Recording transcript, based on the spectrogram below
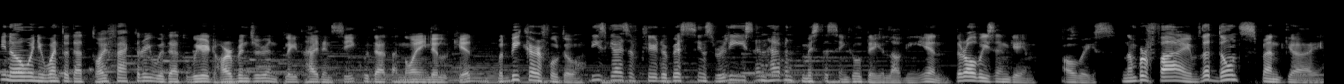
You know, when you went to that toy factory with that weird harbinger and played hide and seek with that annoying little kid? But be careful though, these guys have cleared Abyss since release and haven't missed a single day logging in. They're always in game. Always. Number 5, the don't spend guy.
